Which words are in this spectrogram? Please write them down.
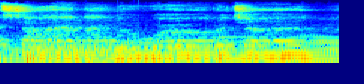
it's time that the world returned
